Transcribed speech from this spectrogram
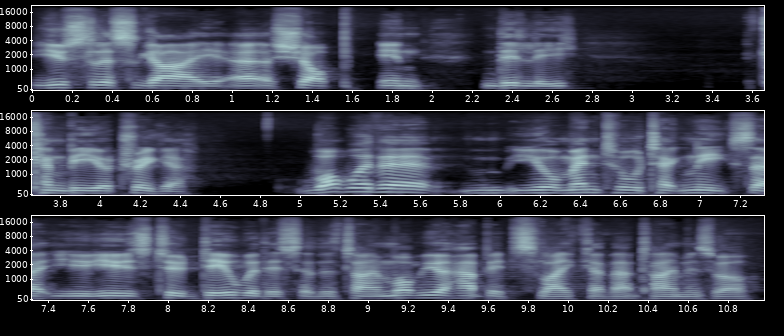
useless guy at a shop in Delhi can be your trigger? What were the your mental techniques that you used to deal with this at the time? What were your habits like at that time as well?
